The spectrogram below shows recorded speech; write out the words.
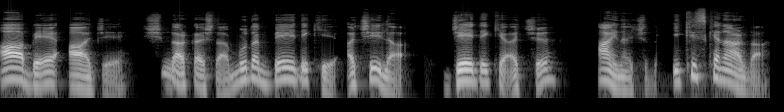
AB AC. Şimdi arkadaşlar burada B'deki açıyla C'deki açı aynı açıdır. İkizkenarda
